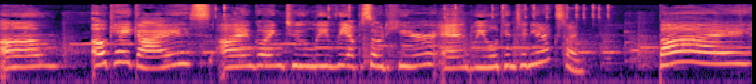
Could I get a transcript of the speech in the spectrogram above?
um. Okay, guys. I'm going to leave the episode here, and we will continue next time. Bye.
